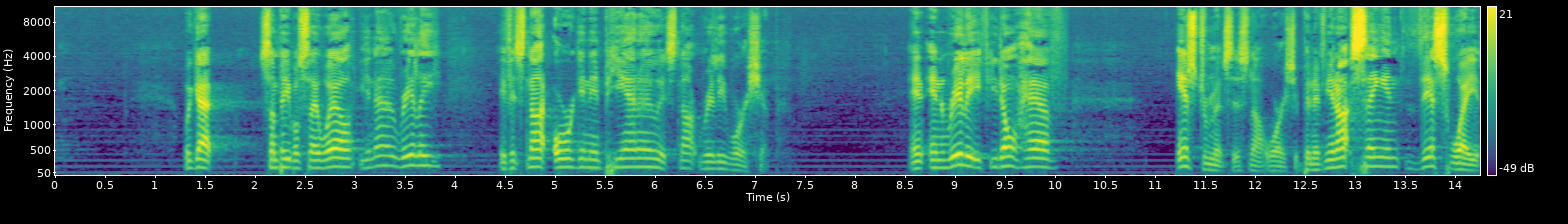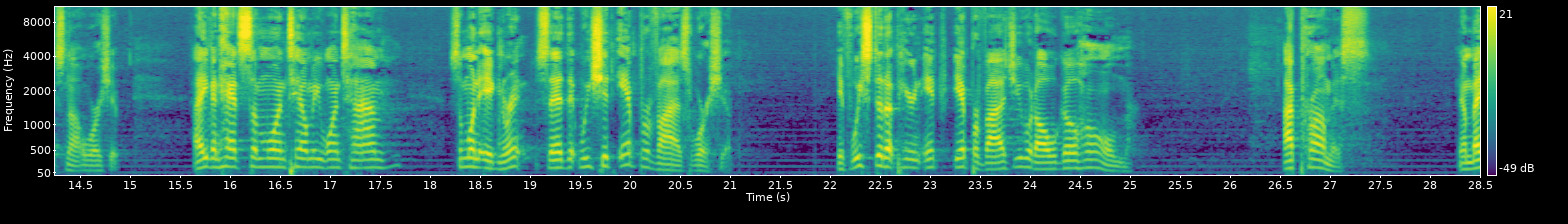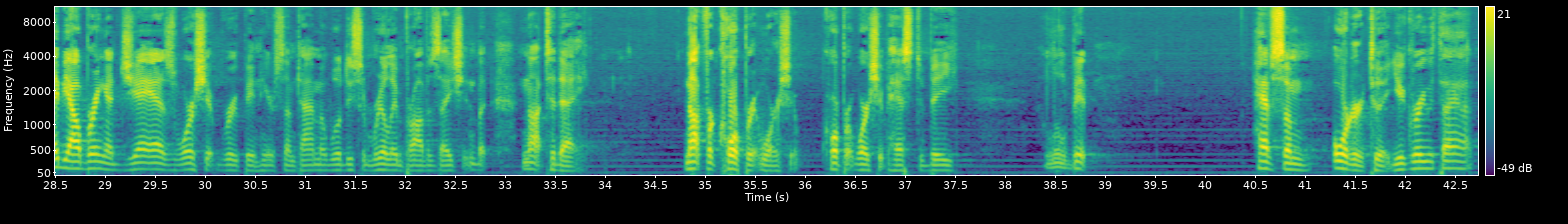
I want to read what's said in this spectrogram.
We got some people say, well, you know, really, if it's not organ and piano, it's not really worship. And, and really, if you don't have instruments, it's not worship. And if you're not singing this way, it's not worship. I even had someone tell me one time, someone ignorant, said that we should improvise worship. If we stood up here and imp- improvised, you would all go home. I promise. Now, maybe I'll bring a jazz worship group in here sometime and we'll do some real improvisation, but not today. Not for corporate worship. Corporate worship has to be a little bit, have some order to it. You agree with that?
